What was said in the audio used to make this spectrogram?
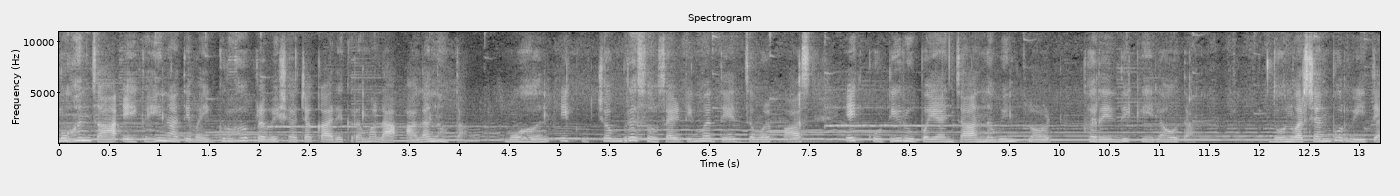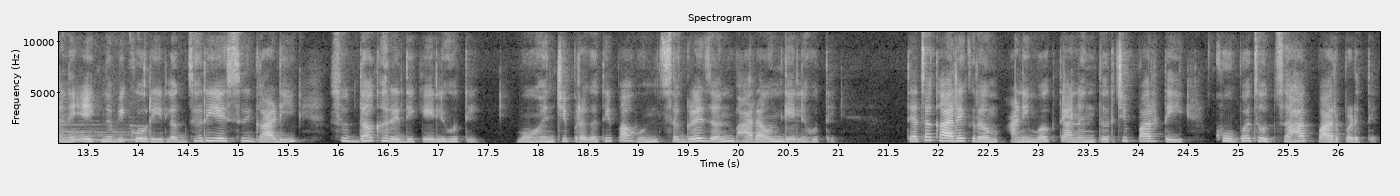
मोहनचा एकही नातेवाईक गृहप्रवेशाच्या कार्यक्रमाला आला नव्हता. मोहन एक उच्चभ्र सोसायटीमध्ये जवळपास एक कोटी रुपयांचा नवीन प्लॉट खरेदी केला होता. दोन वर्षांपूर्वी त्याने एक नवी कोरी लक्झरियस गाडी सुद्धा खरेदी केली होती. मोहनची प्रगती पाहून सगळेजण भारावून गेले होते. त्याचा कार्यक्रम आणि मग त्यानंतरची पार्टी खूपच उत्साहात पार पडते.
